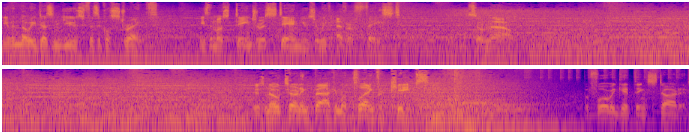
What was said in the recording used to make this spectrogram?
Even though he doesn't use physical strength, he's the most dangerous stand user we've ever faced. So now... There's no turning back and we're playing for keeps. Before we get things started,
